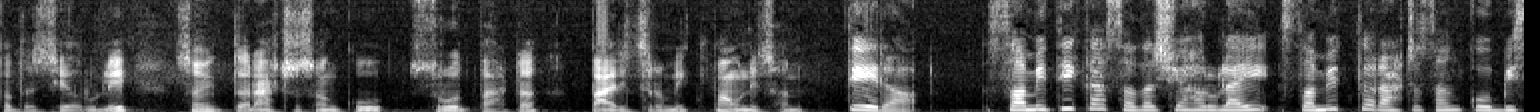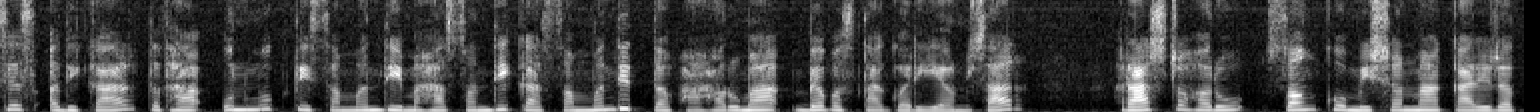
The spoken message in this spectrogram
सदस्यहरूले संयुक्त राष्ट्रसङ्घको स्रोतबाट पारिश्रमिक पाउनेछन्। तेह्र समितिका सदस्यहरूलाई संयुक्त राष्ट्रसङ्घको विशेष अधिकार तथा उन्मुक्ति सम्बन्धी महासन्धिका सम्बन्धित दफाहरूमा व्यवस्था गरिएअनुसार राष्ट्रहरू सङ्घको मिसनमा कार्यरत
